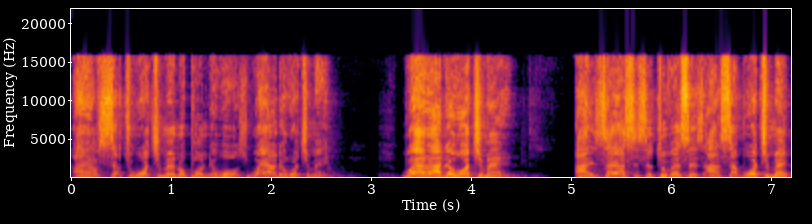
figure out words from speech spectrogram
I have set watchmen upon the walls. Where are the watchmen? Where are the watchmen? Isaiah 62, verse 6. I set watchmen.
